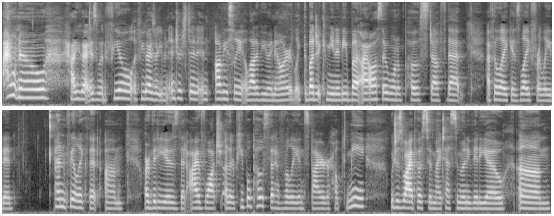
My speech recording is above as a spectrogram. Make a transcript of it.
I don't know how you guys would feel if you guys are even interested. And obviously, a lot of you I know are like the budget community, but I also want to post stuff that I feel like is life related and feel like that um, are videos that I've watched other people post that have really inspired or helped me, which is why I posted my testimony video. Um,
